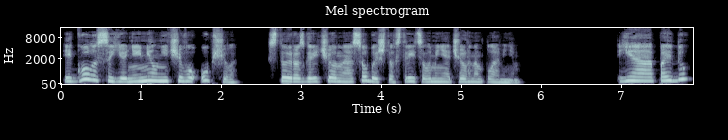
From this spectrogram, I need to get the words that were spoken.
И голос ее не имел ничего общего с той разгоряченной особой, что встретила меня черным пламенем. «Я пойду?»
